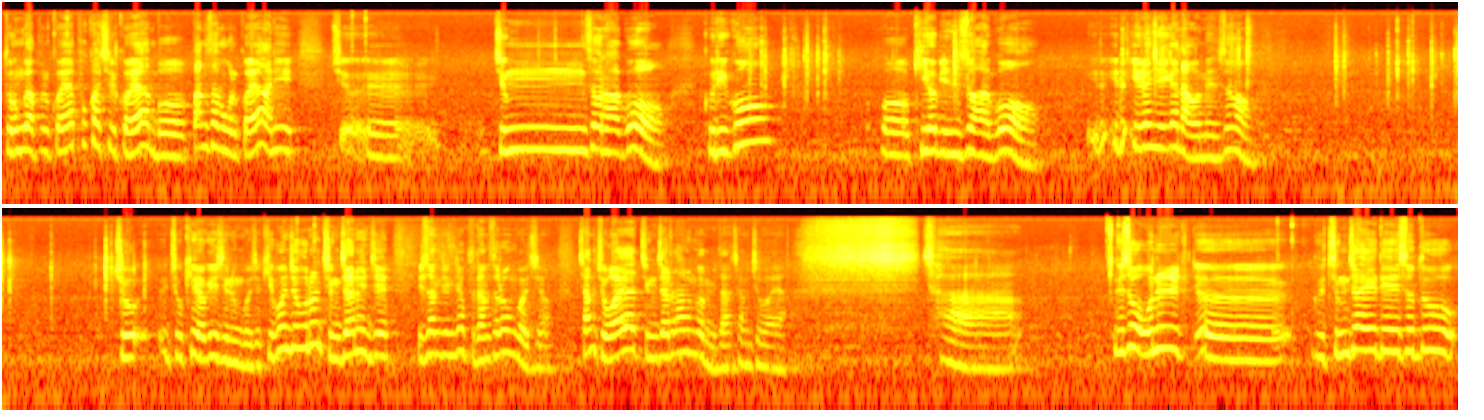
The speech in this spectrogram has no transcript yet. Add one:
돈 갚을 거야? 포카 칠 거야? 뭐 빵 사 먹을 거야? 아니 저, 어, 증설하고 그리고 뭐 기업 인수하고 이런, 이런 얘기가 나오면서 조, 좋게 여겨지는 거죠. 기본적으로는 증자는 이제 유상증자 부담스러운 거죠. 장 좋아야 증자를 하는 겁니다. 장 좋아야. 자, 그래서 오늘 어, 그 증자에 대해서도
